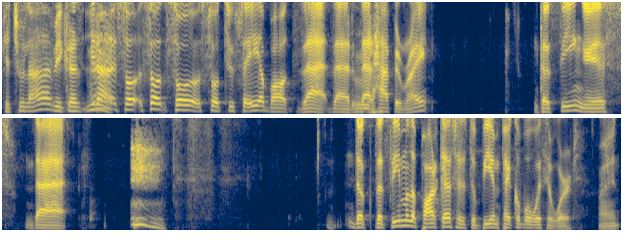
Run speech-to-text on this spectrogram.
que chulada. Because mira, Uh, so so so so to say about that that that happened right? The thing is that the the theme of the podcast is to be impeccable with your word. Right,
